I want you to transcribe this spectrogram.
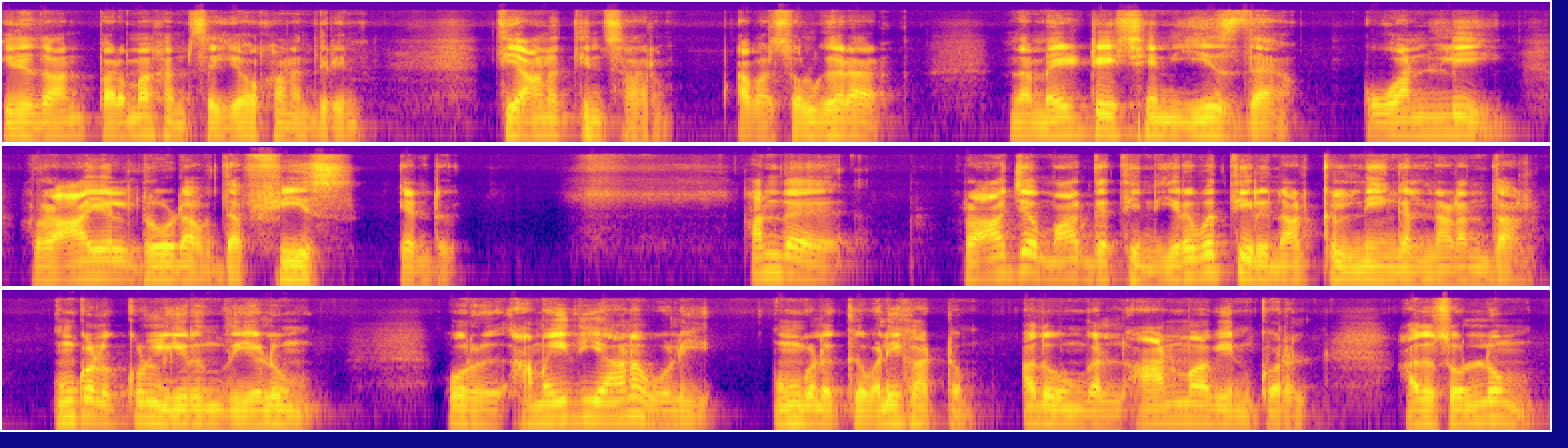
இதுதான் பரமஹம்ச யோகானந்தரின் தியானத்தின் சாரம். அவர் சொல்கிறார் the meditation is the only royal road of the peace என்று. அந்த ராஜ மார்க்கத்தின் இருபத்தி ஏழு நாட்கள் நீங்கள் நடந்தால் உங்களுக்குள் இருந்து எழும் ஒரு அமைதியான ஒளி உங்களுக்கு வழிகாட்டும். அது உங்கள் ஆன்மாவின் குரல். அது சொல்லும்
